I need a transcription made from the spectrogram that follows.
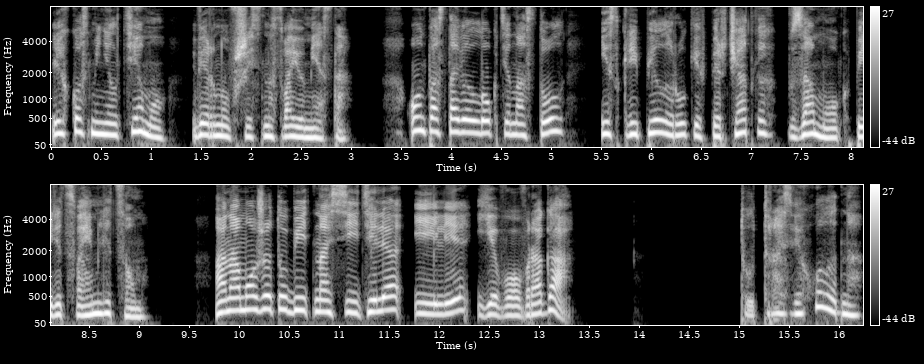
легко сменил тему, вернувшись на свое место. Он поставил локти на стол и скрепил руки в перчатках в замок перед своим лицом. Она может убить носителя или его врага. «Тут разве холодно?»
